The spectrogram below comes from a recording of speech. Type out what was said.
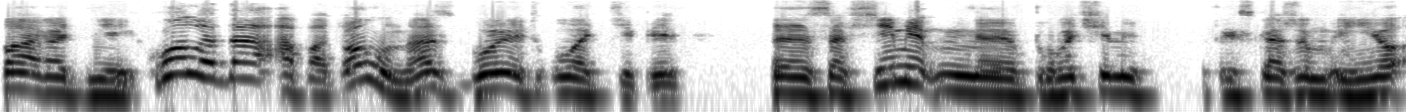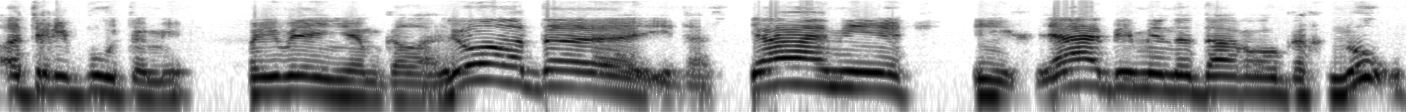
пара дней холода, а потом у нас будет оттепель со всеми э, прочими, так скажем, ее атрибутами. появлением гололеда и дождями, и хлябями на дорогах. Ну,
